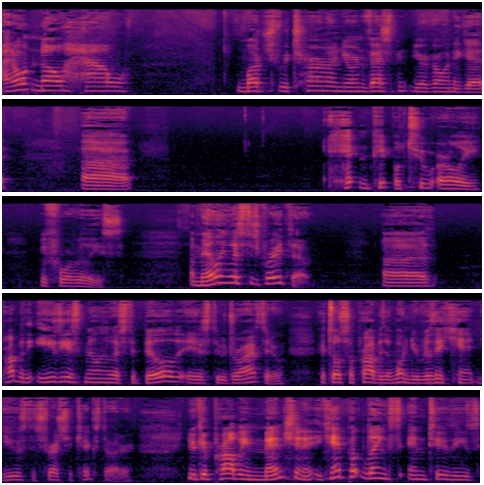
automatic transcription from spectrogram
I don't know how much return on your investment you're going to get uh, hitting people too early before release. A mailing list is great though. Uh, probably the easiest mailing list to build is through DriveThru. It's also probably the one you really can't use to stretch your Kickstarter. You could probably mention it. You can't put links into these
